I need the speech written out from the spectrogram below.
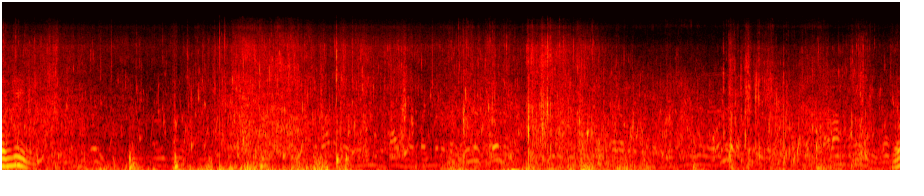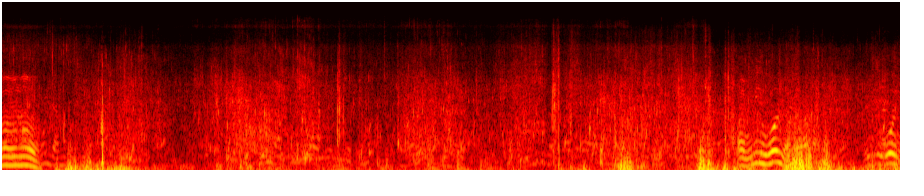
волнение. No, ну, no. Ну, ну. А, не воля, не воля.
